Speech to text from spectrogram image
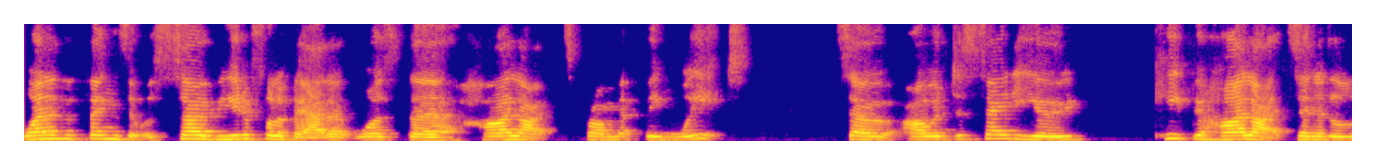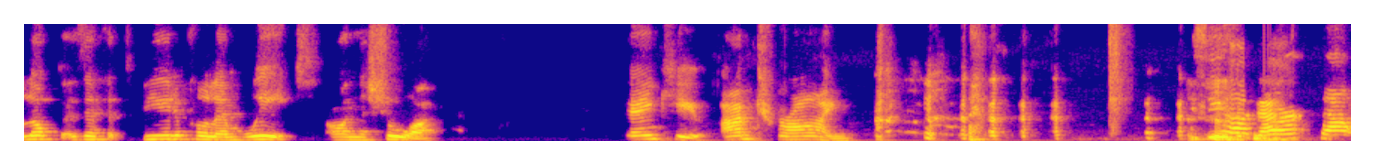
One of the things that was so beautiful about it was the highlights from it being wet. So I would just say to you, keep your highlights and it'll look as if it's beautiful and wet on the shore. Thank you. I'm trying. You see how dark that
